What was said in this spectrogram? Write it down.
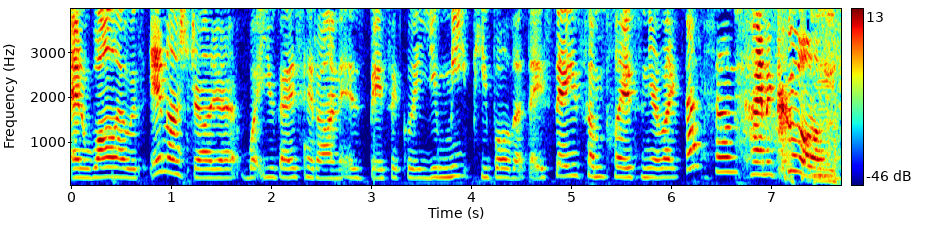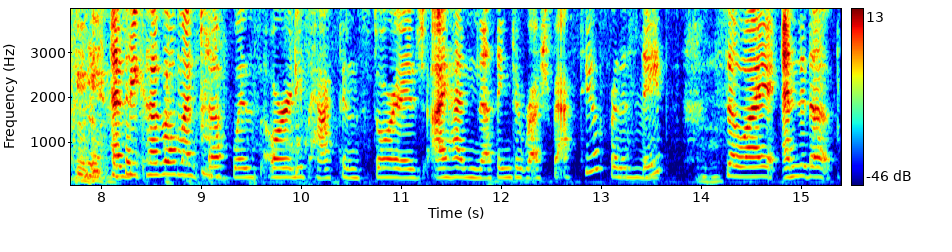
And while I was in Australia, what you guys hit on is basically you meet people that they say someplace and you're like, that sounds kind of cool. and because all my stuff was already packed in storage, I had nothing to rush back to for the mm-hmm. States. Mm-hmm. So I ended up,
